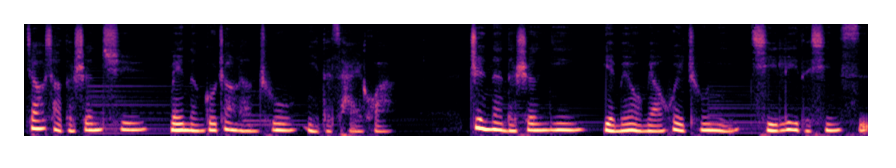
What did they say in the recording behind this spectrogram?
娇小的身躯没能够丈量出你的才华，稚嫩的声音也没有描绘出你绮丽的心思。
